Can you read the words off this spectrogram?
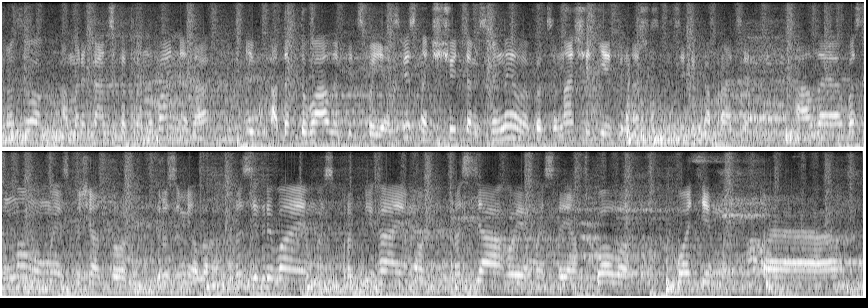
зразок американського тренування да, і адаптували під своє. Звісно, чуть-чуть там змінили, бо це наші діти, наша специфіка праці. Але в основному ми спочатку зрозуміло розігріваємось, пробігаємо, розтягуємо, стаємо в коло. Потім е-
